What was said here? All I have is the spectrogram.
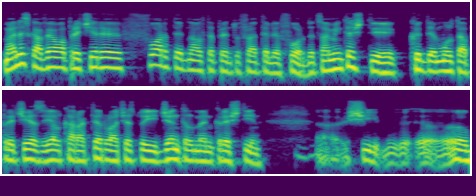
mai ales că avea o apreciere foarte înaltă pentru fratele Ford. Îți amintești cât de mult apreciază el caracterul acestui gentleman creștin. Uh, și uh,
